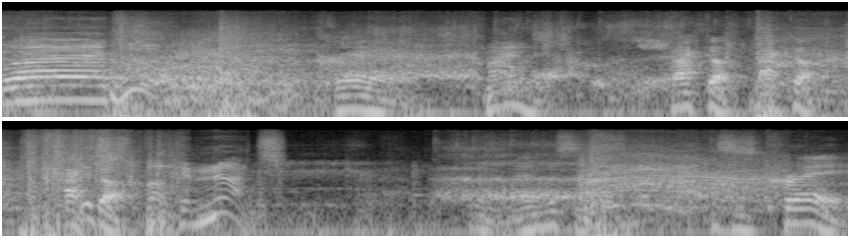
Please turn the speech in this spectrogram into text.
What? There. Finally. Back up, back up, back up. Fucking nuts. Oh, man, this is this is cray.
